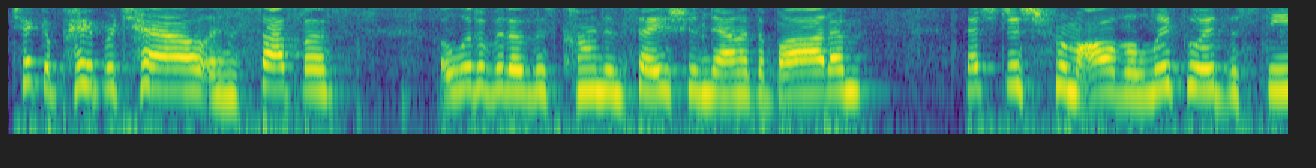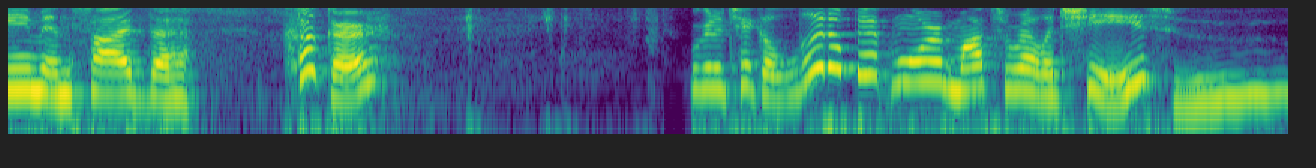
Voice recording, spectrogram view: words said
take a paper towel and sop up a little bit of this condensation down at the bottom. That's just from all the liquid, the steam inside the cooker. We're to take a little bit more mozzarella cheese. Ooh.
